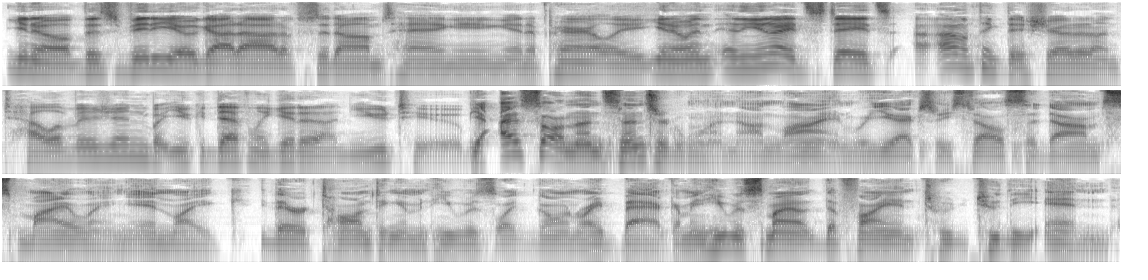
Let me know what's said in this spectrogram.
you know, this video got out of Saddam's hanging, and apparently, you know, in, in the United States, I don't think they showed it on television, but you could definitely get it on YouTube. Yeah, I saw an uncensored one online where you actually saw Saddam smiling and like they were taunting him and he was like going right back. I mean, he was smiling defiant to to the end.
